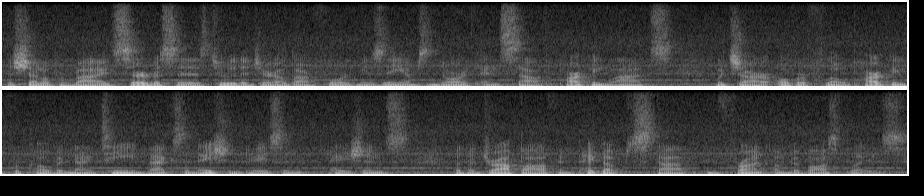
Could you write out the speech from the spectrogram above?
The shuttle provides services to the Gerald R. Ford Museum's north and south parking lots, which are overflow parking for COVID 19 vaccination patient, patients with a drop off and pickup stop in front of DeVos Place.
